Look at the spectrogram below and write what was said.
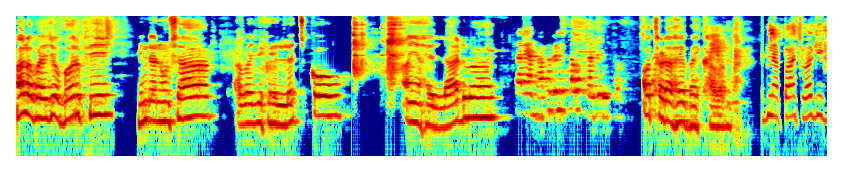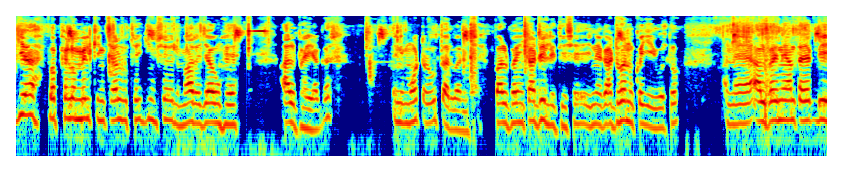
હાલો ભાઈ જો બરફી ભીંડાનું શાક આ બાજુ છે લચકો અહીંયા છે લાડવા? અથડા હે ભાઈ ખાવાનું. આજના પાંચ વાગી ગયા બફેલો મિલ્કિંગ ચાલુ થઈ ગયું છે એટલે મારે જવું છે આલભાઈ આગળ. એની મોટર ઉતારવાની છે. પાલભાઈ કાઢી લીધી છે એને કાઢવાનું કહી આવ્યો હતો. અને આલભાઈને આમ તો એક દી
